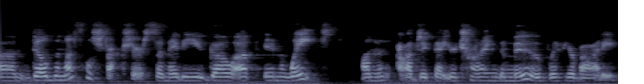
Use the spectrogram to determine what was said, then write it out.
um, build the muscle structure. So maybe you go up in weight on the object that you're trying to move with your body,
